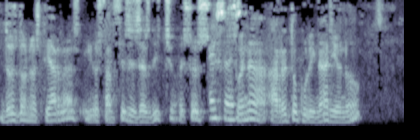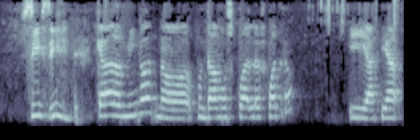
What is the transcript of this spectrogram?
dos donostiarras y dos franceses, has dicho. Eso, es, suena a reto culinario, ¿no? Sí, sí. Cada domingo nos juntábamos los cuatro y hacía,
